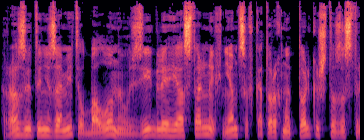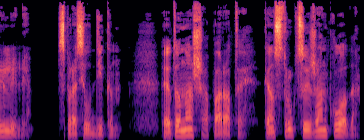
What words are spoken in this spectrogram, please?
разве ты не заметил баллоны у Зигля и остальных немцев, которых мы только что застрелили?» — спросил Дикон. «Это наши аппараты, конструкции Жан-Клода.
